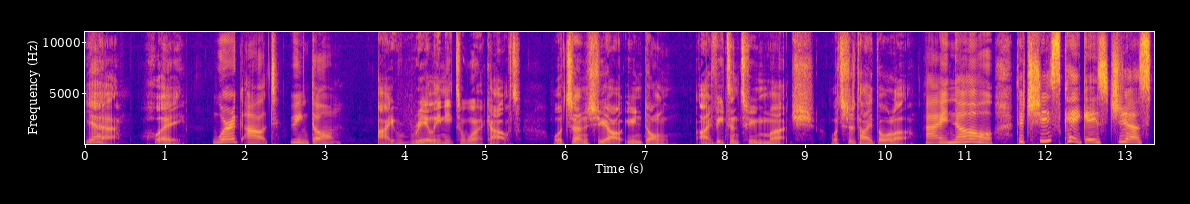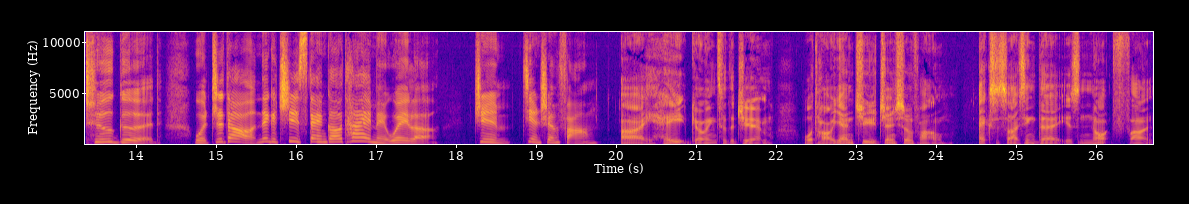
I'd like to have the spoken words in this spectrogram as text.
Yeah, 会。 ？Work out 运动。 I really need to work out. 我正需要运动。I've eaten too much. 我吃太多了。 I know the cheesecake is just too good. 我知道那个 cheese 蛋糕太美味了。Gym 健身房。 I hate going to the gym. 我讨厌去健身房。Exercising there is not fun.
